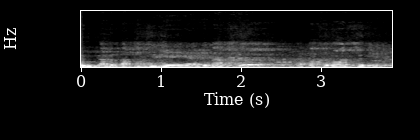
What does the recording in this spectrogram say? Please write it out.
Un peu particulier, la démarche euh, pas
